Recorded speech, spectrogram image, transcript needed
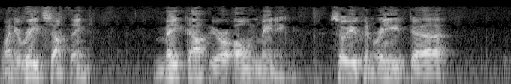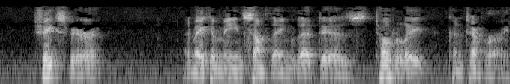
When you read something, make up your own meaning. So you can read uh, Shakespeare and make him mean something that is totally contemporary.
